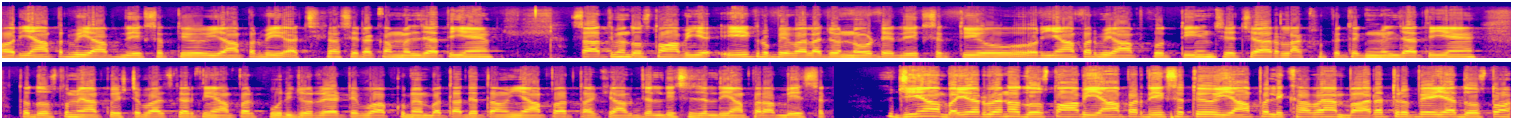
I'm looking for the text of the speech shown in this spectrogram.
और यहाँ पर भी आप देख सकते हो, यहाँ पर भी अच्छी खासी रकम मिल जाती है। साथ में दोस्तों, आप ये एक रुपये वाला जो नोट है देख सकती हो, और यहाँ पर भी आपको तीन से चार लाख रुपए तक मिल जाती है। तो दोस्तों, मैं आपको स्टेबाज करके यहाँ पर पूरी जो रेट है वो आपको मैं बता देता हूँ यहाँ पर, ताकि आप जल्दी से जल्दी यहाँ पर आप बेच सकते जी हाँ भाई और बहनों, दोस्तों, आप यहाँ पर देख सकते हो, यहाँ पर लिखा हुआ है भारत रुपये, या दोस्तों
